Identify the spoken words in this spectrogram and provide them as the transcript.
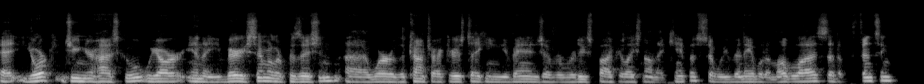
At York Junior High School, we are in a very similar position uh, where the contractor is taking advantage of a reduced population on that campus. So we've been able to mobilize, set up the fencing.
